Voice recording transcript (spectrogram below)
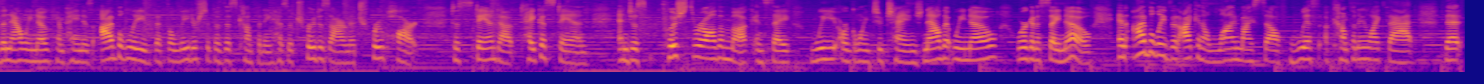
the Now We Know campaign is I believe that the leadership of this company has a true desire and a true heart to stand up, take a stand, and just push through all the muck and say, we are going to change. Now that we know, we're going to say no. And I believe that I can align myself with a company like that, that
